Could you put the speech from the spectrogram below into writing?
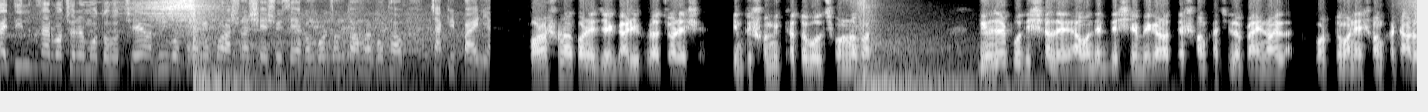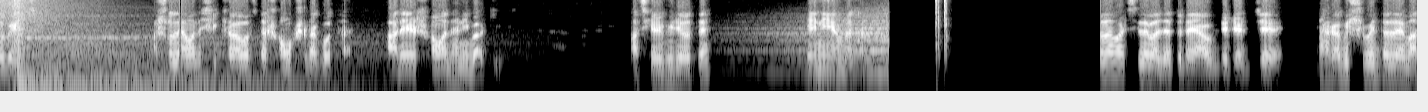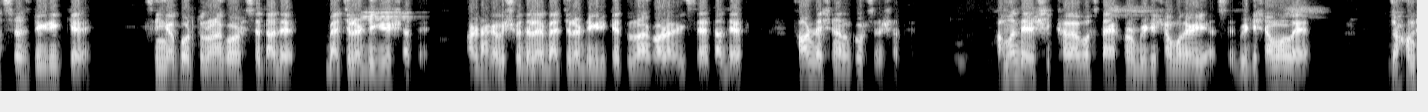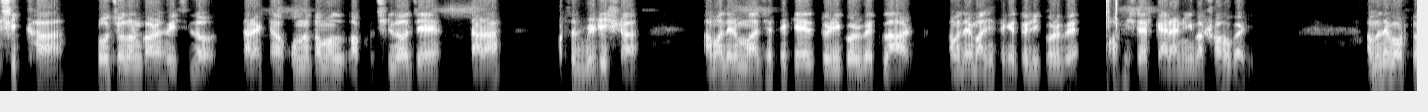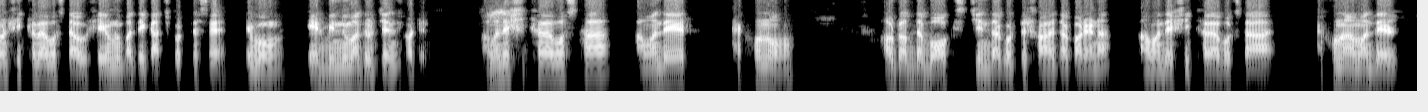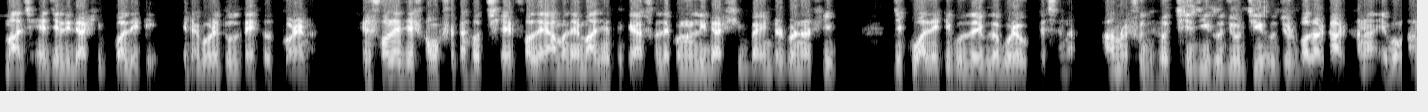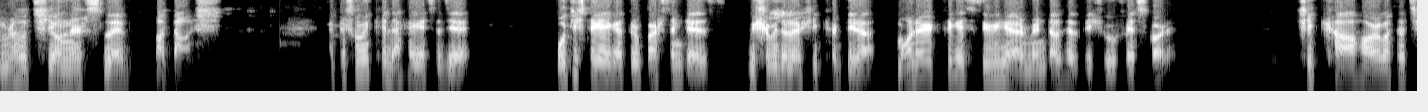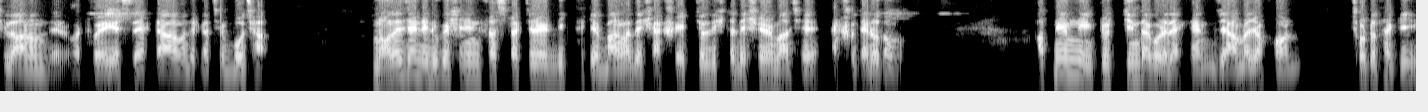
প্রায় তিন চার বছরের মতো হচ্ছে। দুই বছর আগে পড়াশোনা শেষ হয়েছে এখন পর্যন্ত আমরা কোথাও চাকরি পাইনি। পড়াশোনা করে যে গাড়ি ঘোড়া চড়ে সে কিন্তু সমীক্ষা তো বলছে অন্য কথা। দুই সালে আমাদের দেশে বেকারত্বের সংখ্যা ছিল প্রায় নয় লাখ বর্তমানে এই সংখ্যাটা আরও বেড়েছে। আসলে আমাদের শিক্ষা ব্যবস্থার সমস্যাটা কোথায় আর এর সমাধানই বাকি আজকের ভিডিওতে এ নিয়ে আমরা জানব। আমার সিলেবাস এতটাই আপডেটেড যে ঢাকা বিশ্ববিদ্যালয়ের মাস্টার্স ডিগ্রিকে সিঙ্গাপুর তুলনা করছে তাদের ব্যাচেলার ডিগ্রির সাথে। আর ঢাকা বিশ্ববিদ্যালয়ের ব্যাচেলার ডিগ্রিকে তুলনা করা হয়েছে তাদের ফাউন্ডেশনাল কোর্সের সাথে। আমাদের শিক্ষা ব্যবস্থা এখন ব্রিটিশ আমলেরই আছে। ব্রিটিশ আমলে যখন শিক্ষা প্রচলন করা হয়েছিল, তার একটা অন্যতম লক্ষ্য ছিল যে তারা, অর্থাৎ ব্রিটিশরা, আমাদের মাঝে থেকে তৈরি করবে ক্লার্ক, আমাদের মাঝে থেকে তৈরি করবে অফিসের, কেরানি বা সহকারী। আমাদের বর্তমান শিক্ষা ব্যবস্থাও সেই অনুপাতে কাজ করতেছে এবং এর বিন্দুমাত্র চেঞ্জ ঘটেনি আমাদের শিক্ষা ব্যবস্থা আমাদের এখনও আউট অফ দ্য বক্স চিন্তা করতে সহায়তা করে না। আমাদের শিক্ষা ব্যবস্থা এখনও আমাদের মাঝে যে লিডারশিপ কোয়ালিটি এটা গড়ে তুলতে হেল্প করে না। এর ফলে যে সমস্যাটা হচ্ছে, এর ফলে আমাদের মাঝে থেকে আসলে কোনো লিডারশিপ বা এন্টারপ্রেনারশিপ যে কোয়ালিটি গুলো, এগুলো গড়ে উঠতেছে না। আমরা শুধু হচ্ছি জি হুজুর জি হুজুর বলার কারখানা এবং আমরা হচ্ছি অন্যের স্লেব বা দাস। একটা সমীক্ষায় দেখা গেছে যে পঁচিশ থেকে একাত্তর পার্সেন্টেজ বিশ্ববিদ্যালয়ের শিক্ষার্থীরা মডারেট থেকে severe mental health issue face করে। শিক্ষা হওয়ার কথা ছিল আনন্দের বাট হয়ে গেছে একটা আমাদের কাছে বোঝা। নলেজ অ্যান্ড এডুকেশন ইনফ্রাস্ট্রাকচারের দিক থেকে বাংলাদেশ একশো একচল্লিশটা দেশের মাঝে একশো তেরোতম। আপনি এমনি একটু চিন্তা করে দেখেন যে আমরা যখন ছোট থাকি,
